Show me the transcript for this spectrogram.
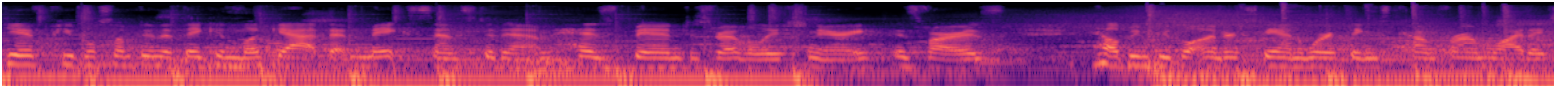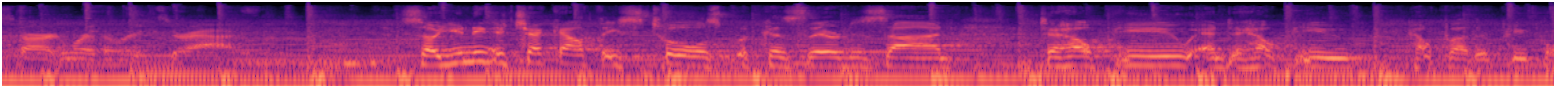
give people something that they can look at that makes sense to them has been just revolutionary as far as helping people understand where things come from, why they start, and where the roots are at. So you need to check out these tools because they're designed to help you and to help you help other people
